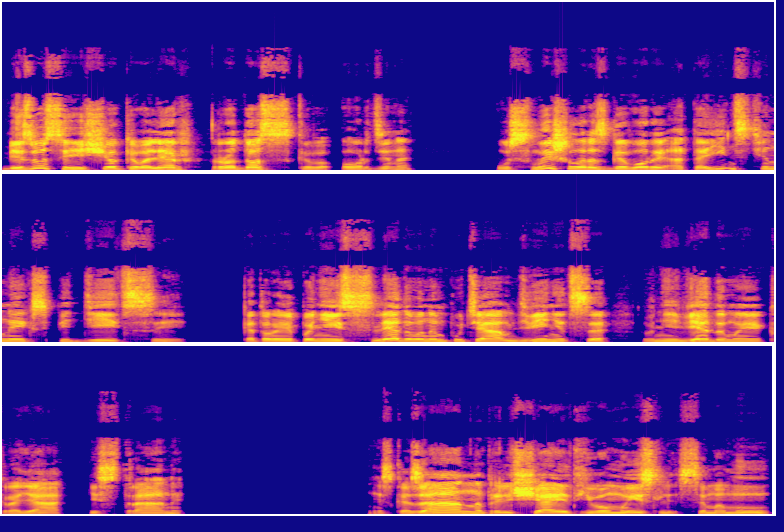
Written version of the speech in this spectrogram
Безусый еще кавалер Родосского ордена услышал разговоры о таинственной экспедиции, которая по неисследованным путям двинется в неведомые края и страны. Несказанно прельщает его мысль самому,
